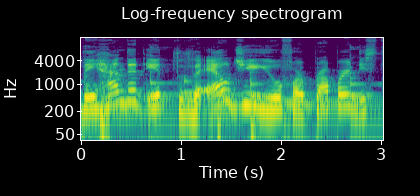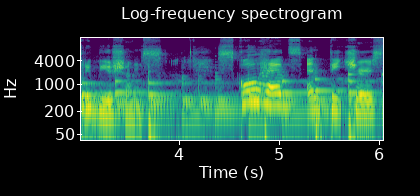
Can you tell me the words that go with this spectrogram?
They handed it to the LGU for proper distributions. School heads and teachers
